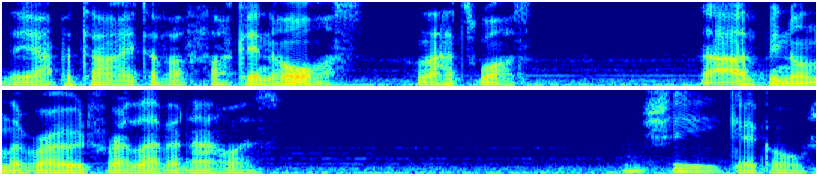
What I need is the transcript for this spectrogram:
The appetite of a fucking horse, that's what. I've been on the road for 11 hours. She giggled.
